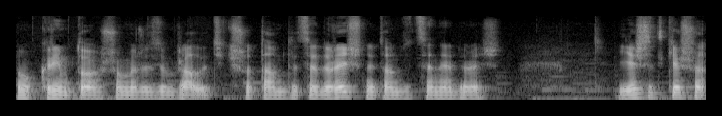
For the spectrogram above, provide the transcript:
Ну, крім того, що ми розібрали, тільки що там, де це доречно, і там, де це недоречно. Є ще таке, що.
